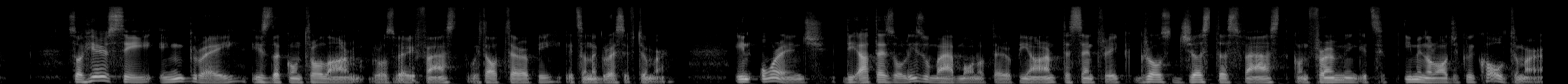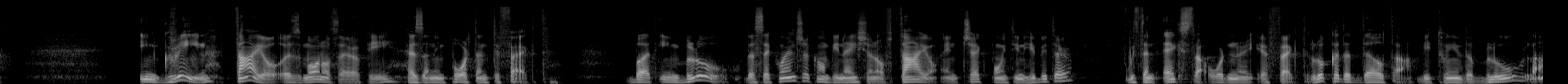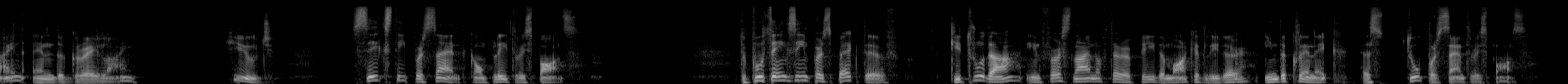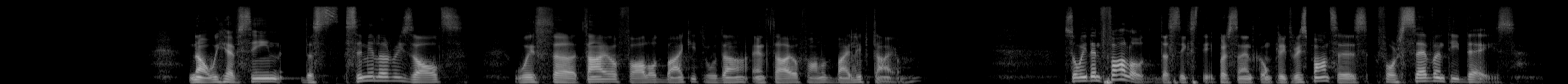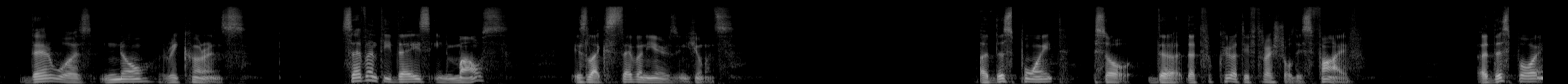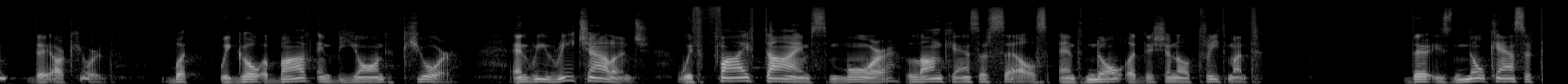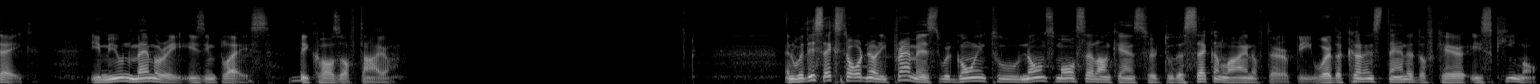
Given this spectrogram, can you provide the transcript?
So here you see in gray is the control arm, grows very fast without therapy. It's an aggressive tumor. In orange, the atezolizumab monotherapy arm, Tecentriq, grows just as fast, confirming it's immunologically cold tumor. In green, thio as monotherapy has an important effect. But in blue, the sequential combination of thio and checkpoint inhibitor with an extraordinary effect. Look at the delta between the blue line and the gray line. Huge. 60% complete response. To put things in perspective, Keytruda, in first line of therapy, the market leader in the clinic, has 2% response. Now, we have seen the similar results with uh, Thio followed by Keytruda and Thio followed by Libtayo. So we then followed the 60% complete responses for 70 days. There was no recurrence. 70 days in mouse is like seven years in humans. At this point, so the, the curative threshold is five. At this point, they are cured. But we go above and beyond cure. And we re-challenge with five times more lung cancer cells and no additional treatment. There is no cancer take. Immune memory is in place because of Thio. And with this extraordinary premise, we're going to non-small cell lung cancer to the second line of therapy, where the current standard of care is chemo.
